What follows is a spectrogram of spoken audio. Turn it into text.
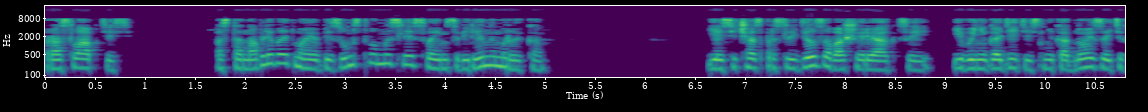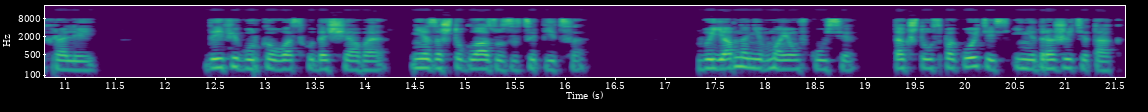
Расслабьтесь, Останавливает мое безумство мысли своим звериным рыком. Я сейчас проследил за вашей реакцией, и вы не годитесь ни к одной из этих ролей. Да и фигурка у вас худощавая, не за что глазу зацепиться. Вы явно не в моем вкусе, так что успокойтесь и не дрожите так.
